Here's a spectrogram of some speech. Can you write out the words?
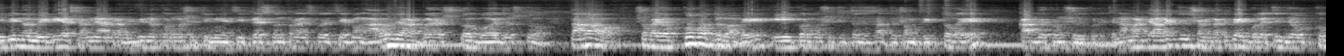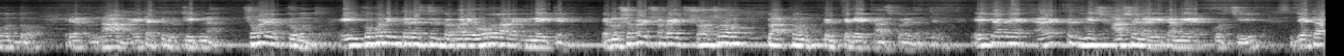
বিভিন্ন মিডিয়ার সামনে আমরা বিভিন্ন কর্মসূচি নিয়েছি প্রেস কনফারেন্স করেছি এবং আরও যারা বয়স্ক, বয়োজ্যেষ্ঠ, তারাও সবাই ঐক্যবদ্ধভাবে এই কর্মসূচিতে সাথে সম্পৃক্ত হয়ে কার্যক্রম শুরু করেছেন। আমার যে আরেকজন সাংবাদিক বলেছেন যে ঐক্যবদ্ধ, এটা না, এটা কিন্তু ঠিক না। সবাই ঐক্যবদ্ধ। এই কমন ইন্টারেস্টের ব্যাপারে অল আর ইউনাইটেড এবং সবাই সবাই স্ব প্ল্যাটফর্ম থেকে কাজ করে যাচ্ছেন। এইখানে আরেকটা জিনিস আসে না, এটা আমি অ্যাড করছি, যেটা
